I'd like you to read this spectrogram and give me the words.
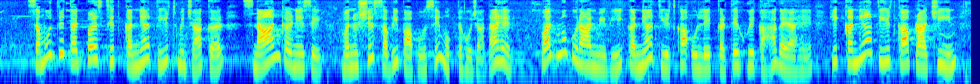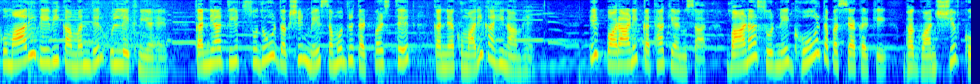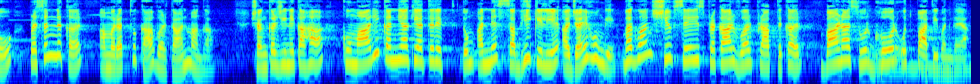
समुद्र तट पर स्थित कन्या तीर्थ में जाकर स्नान करने से मनुष्य सभी पापों से मुक्त हो जाता है। पद्म पुराण में भी कन्या तीर्थ का उल्लेख करते हुए कहा गया है कि कन्या तीर्थ का प्राचीन कुमारी देवी का मंदिर उल्लेखनीय है। कन्या तीर्थ सुदूर दक्षिण में समुद्र तट पर स्थित कन्याकुमारी का ही नाम है। एक पौराणिक कथा के अनुसार, बाणासुर ने घोर तपस्या करके भगवान शिव को प्रसन्न कर अमरत्व का वरदान मांगा। शंकर जी ने कहा, कुमारी कन्या के अतिरिक्त तुम अन्य सभी के लिए अजय होंगे। भगवान शिव से इस प्रकार वर प्राप्त कर बाणासुर घोर उत्पाती बन गया।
